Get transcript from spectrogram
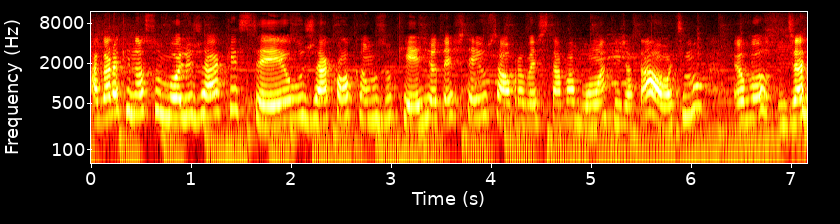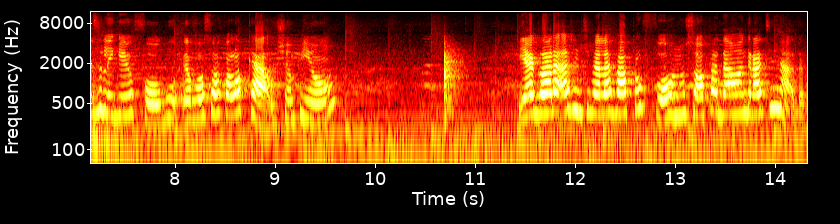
Agora que nosso molho já aqueceu, já colocamos o queijo, eu testei o sal para ver se estava bom, aqui já está ótimo. Eu vou, já desliguei o fogo, eu vou só colocar o champignon. E agora a gente vai levar para o forno só para dar uma gratinada.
